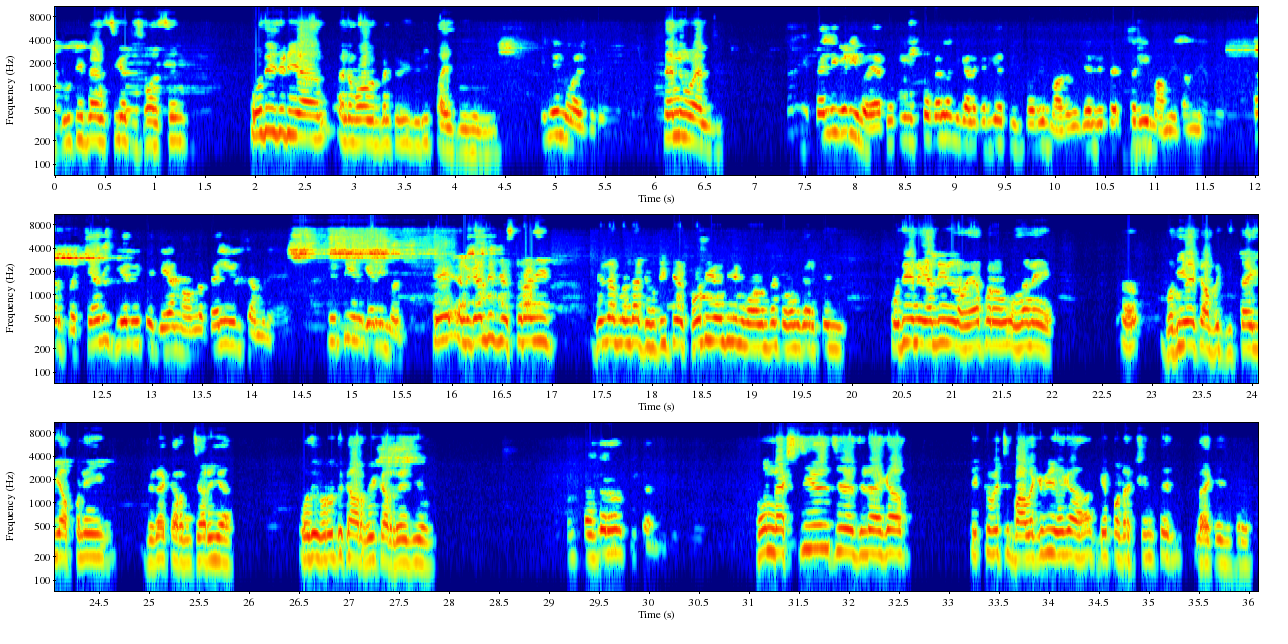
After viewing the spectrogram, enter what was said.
ਡਿਊਟੀ ਬੈਂਡ ਸੀਗਾ ਜਸਵੰਤ ਸਿੰਘ। ਉਹਦੀ ਜਿਹੜੀ ਆ ਇਨਵੋਲਵਮੈਂਟ ਵੀ ਜਿਹੜੀ ਪਾਈ ਗਈ ਹੈ। ਜੀ ਕਿੰਨੇ ਮੋਬਾਈਲ ਦੇ ਤਿੰਨ ਮੋਬਾਈਲ ਜੀ। ਸਰ ਇਹ ਪਹਿਲੀ ਵਾਰੀ ਹੋਇਆ ਕਿਉਂਕਿ ਇਸ ਤੋਂ ਪਹਿਲਾਂ ਦੀ ਗੱਲ ਕਰੀਏ ਫਰੀਦਕੋਟ ਦੀ ਮਾਡਲ ਜੇਲ੍ਹ ਵਿੱਚ ਅਕਸਰ ਹੀ ਮਾਮਲੇ ਸਾਹਮਣੇ ਆਉਂਦੇ ਪਰ ਬੱਚਿਆਂ ਦੀ ਜੇਲ੍ਹ ਵਿੱਚ ਗਿਆ ਮਾਮਲਾ ਪਹਿਲੀ ਵਾਰੀ ਸਾਹਮਣੇ ਆਇਆ। ਕਿਉਂਕਿ ਅਣਗਹਿਲੀ ਮੰਨ ਇਹ ਅਣਗਹਿਲੀ ਜਿਸ ਤਰ੍ਹਾਂ ਦੀ ਜਿਹੜਾ ਬੰਦਾ ਡਿਊਟੀ ਤੇ ਖੁਦ ਹੀ ਉਹਦੀ ਇਨਵੋਲਵਮੈਂਟ ਹੋਣ ਕਰਕੇ ਜੀ ਉਹਦੀ ਅਣਗਹਿਲੀ ਨਾਲ ਹੋਇਆ ਪਰ ਉਹਨਾਂ ਨੇ ਅਹ, ਵਧੀਆ ਕੰਮ ਕੀਤਾ ਜੀ ਆਪਣੀ ਜਿਹੜਾ ਕਰਮਚਾਰੀ ਆ ਉਹਦੇ ਵਿਰੁੱਧ ਕਾਰਵਾਈ ਕਰ ਰਹੇ ਜੀ ਉਹ। ਹੁਣ ਫਰਦਰ ਹੋਰ ਕੀ ਕਰਨੀ ਹੁਣ ਨੈਕਸਟ ਈਅਰ ਚ ਜਿਹੜਾ ਹੈਗਾ, ਇੱਕ ਵਿੱਚ ਬਾਲਗ ਵੀ ਹੈਗਾ, ਅੱਗੇ ਪ੍ਰੋਡਕਸ਼ਨ ਤੇ ਲੈ ਕੇ ਜੀ ਫਿਰ।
